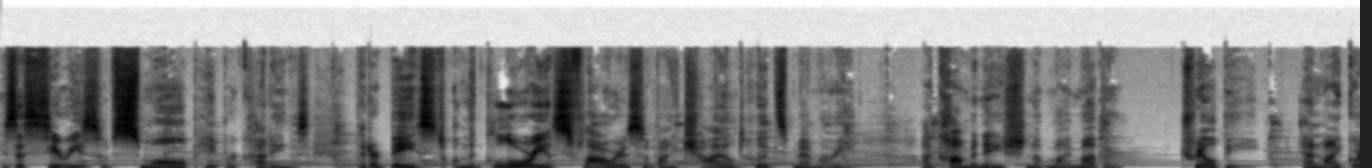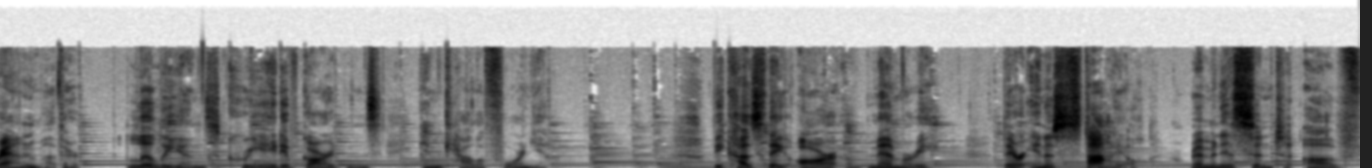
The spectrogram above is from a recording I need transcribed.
is a series of small paper cuttings that are based on the glorious flowers of my childhood's memory, a combination of my mother, Trilby, and my grandmother, Lillian's creative gardens in California. Because they are of memory, they're in a style reminiscent of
